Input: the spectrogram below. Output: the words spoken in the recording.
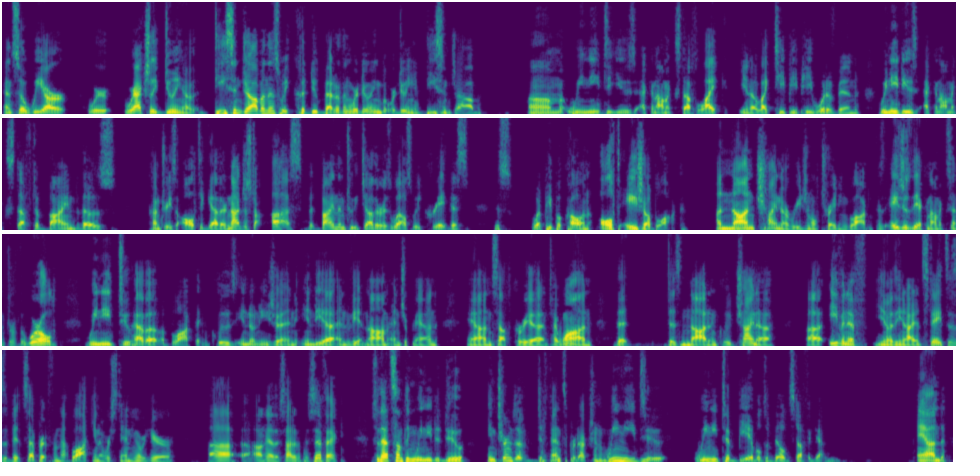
And so we are we're we're actually doing a decent job on this. We could do better than we're doing, but we're doing a decent job. Um, we need to use economic stuff like, you know, like TPP would have been. We need to use economic stuff to bind those countries all together, not just to us, but bind them to each other as well. So we create this, this, what people call an Altasia block, a non-China regional trading block, because Asia is the economic center of the world. We need to have a, a block that includes Indonesia and India and Vietnam and Japan and South Korea and Taiwan that does not include China uh, even if you know the United States is a bit separate from that block. You know, we're standing over here uh, uh, on the other side of the Pacific, so that's something we need to do in terms of defense production. We need to we need to be able to build stuff again. And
